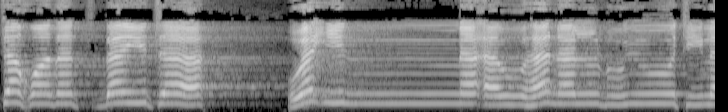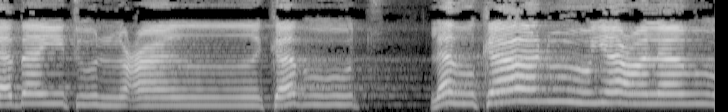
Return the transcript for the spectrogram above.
اتخذت بيتا وإن أوهن البيوت لبيت العنكبوت لو كانوا يعلمون.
